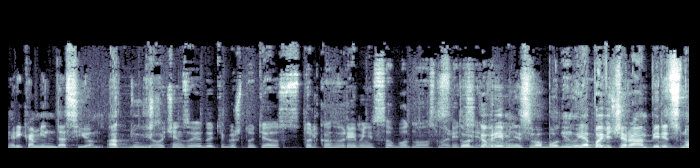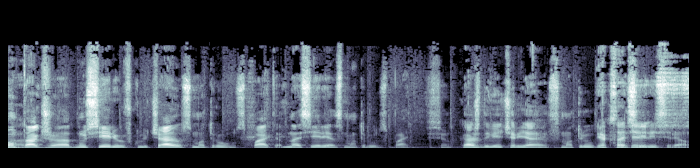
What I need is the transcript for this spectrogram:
рекомендацион. А ту- Я очень завидую тебе, что у тебя столько времени свободного смотреть Столько сериалы. времени свободно. Я Ну, я по вечерам перед сном рад. также одну серию включаю, смотрю, спать. Одна серия, смотрю, спать. Все. Каждый вечер я смотрю Я, по кстати, серии сериала.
